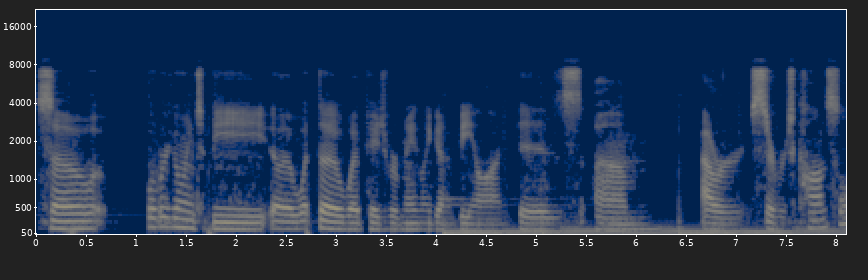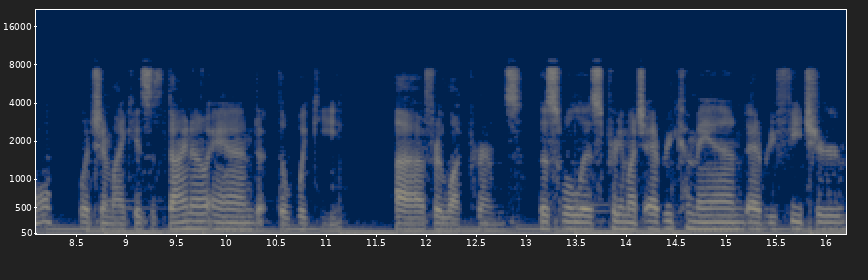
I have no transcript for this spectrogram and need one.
So what we're going to be, uh, what the web page we're mainly going to be on is um, our server's console, which in my case is Dino, and the wiki uh, for LuckPerms. This will list pretty much every command, every feature,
